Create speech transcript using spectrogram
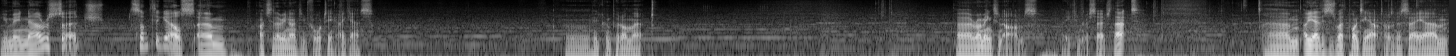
You may now research something else. Um, artillery 1940, I guess. Um, who can put on that? Uh, Remington Arms. They can research that. Um, oh yeah, this is worth pointing out. I was going to say, um,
